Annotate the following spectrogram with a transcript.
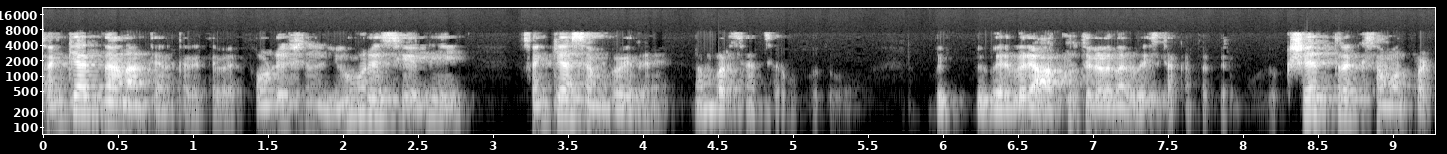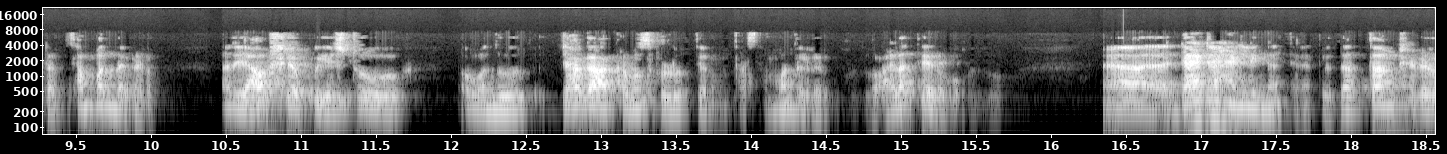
ಸಂಖ್ಯಾಜ್ಞಾನ ಅಂತ ಏನು ಕರಿತೇವೆ? ಫೌಂಡೇಶನ್ ನ್ಯೂಮರೇಸಿಯಲ್ಲಿ ಸಂಖ್ಯಾ ಸಂವೇದನೆ ನಂಬರ್ ಸೆನ್ಸ್ ಇರಬಹುದು ಬೇರೆ ಬೇರೆ ಆಕೃತಿಗಳನ್ನ ಗ್ರಹಿಸ್ತಕ್ಕಂಥದ್ದು ಇರಬಹುದು ಕ್ಷೇತ್ರಕ್ಕೆ ಸಂಬಂಧಪಟ್ಟ ಸಂಬಂಧಗಳು. ಅಂದ್ರೆ ಯಾವ ಶೇಪ್ ಎಷ್ಟು ಒಂದು ಜಾಗ ಆಕ್ರಮಿಸಿಕೊಳ್ಳುತ್ತೆ ಅನ್ನುವಂಥ ಸಂಬಂಧಗಳಿರಬಹುದು, ಅಳತೆ ಇರಬಹುದು ಡಾಟಾ ಹ್ಯಾಂಡ್ಲಿಂಗ್ ಅಂತ ಏನಂತೀವಿ ದತ್ತಾಂಶಗಳ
